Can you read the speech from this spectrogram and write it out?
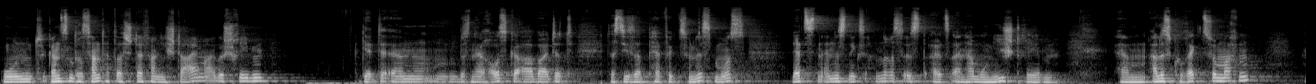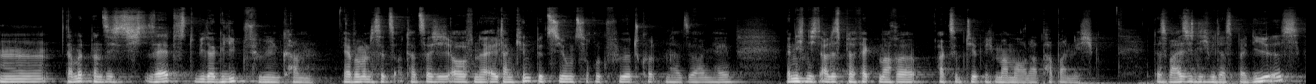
Und ganz interessant hat das Stefanie Stahl mal geschrieben. Die hat ähm, ein bisschen herausgearbeitet, dass dieser Perfektionismus letzten Endes nichts anderes ist als ein Harmoniestreben ähm, alles korrekt zu machen, damit man sich selbst wieder geliebt fühlen kann. Ja, wenn man das jetzt tatsächlich auf eine Eltern-Kind-Beziehung zurückführt, könnte man halt sagen, hey, wenn ich nicht alles perfekt mache, akzeptiert mich Mama oder Papa nicht. Das weiß ich nicht, wie das bei dir ist.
